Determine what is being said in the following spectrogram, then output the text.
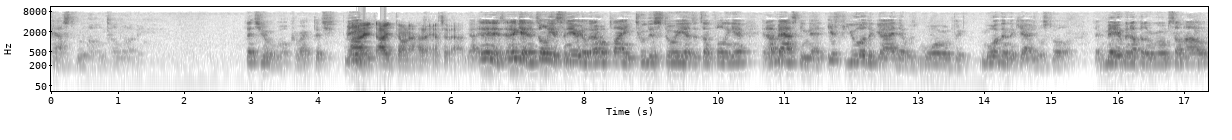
passed through the hotel lobby. That's your role, correct? That's maybe. I I don't know how to answer that. Yeah, and it is. And again, it's only a scenario that I'm applying to this story as it's unfolding here. And I'm asking that if you're the guy that was more of the more than the casual stroller, that may have been up in the room somehow,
